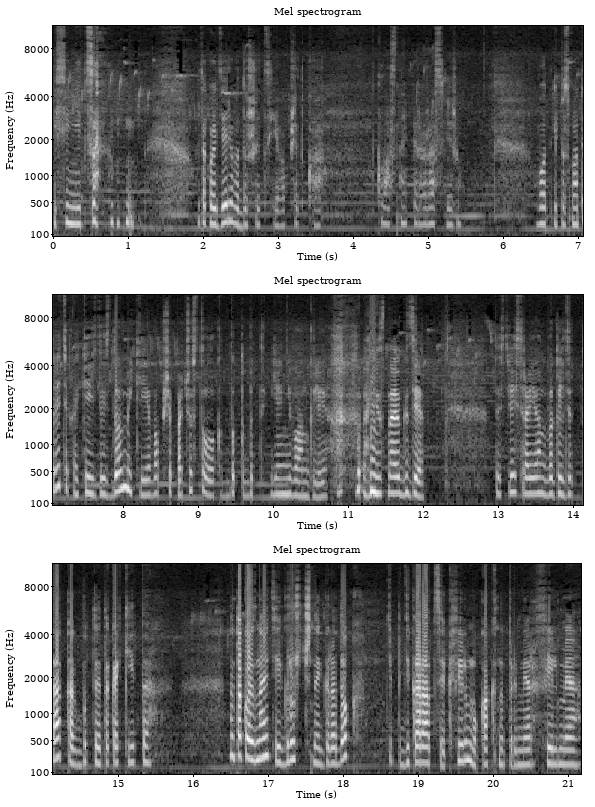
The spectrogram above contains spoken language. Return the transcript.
и синица. Вот такое дерево душица. Я вообще такое классное первый раз вижу. Вот, и посмотрите, какие здесь домики. Я вообще почувствовала, как будто бы я не в Англии, а не знаю где. То есть весь район выглядит так, как будто это какие-то, ну такой, знаете, игрушечный городок, типа декорации к фильму, как, например, в фильме,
